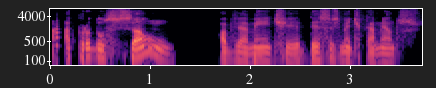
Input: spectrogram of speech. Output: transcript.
A produção, obviamente, desses medicamentos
